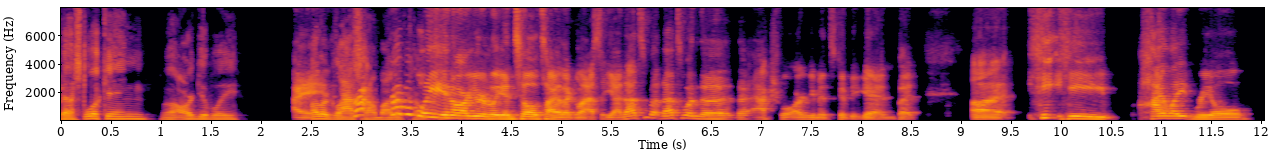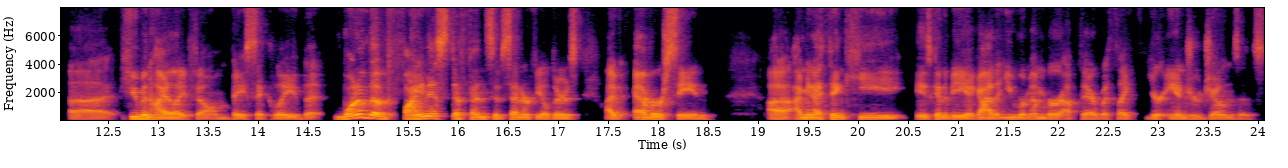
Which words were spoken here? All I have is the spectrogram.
best looking, well, arguably. I, Tyler Glass pro- probably inarguably until Tyler Glass. Yeah, that's that's when the the actual arguments could begin. But uh, he he highlight reel uh, human highlight film, basically. That one of the finest defensive center fielders I've ever seen. Uh, I mean, I think he is going to be a guy that you remember up there with like your Andrew Joneses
